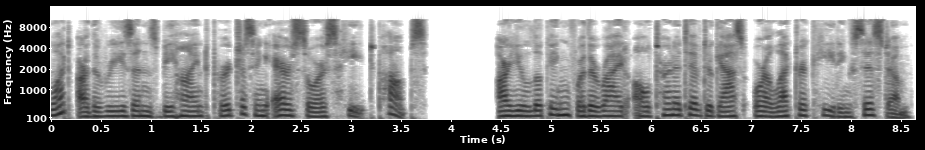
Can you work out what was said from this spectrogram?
What are the reasons behind purchasing air source heat pumps? Are you looking for the right alternative to gas or electric heating system?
